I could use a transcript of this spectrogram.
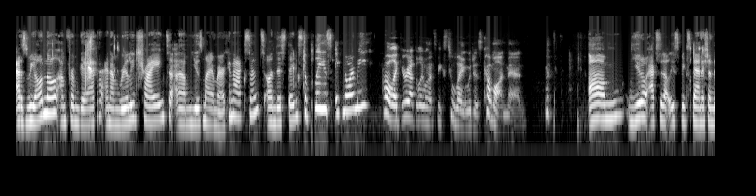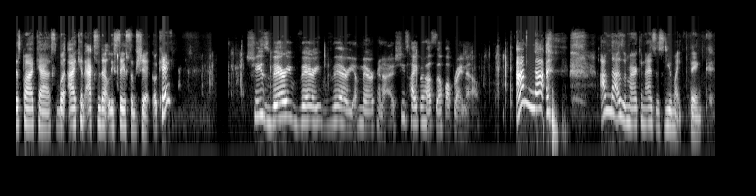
as we all know, I'm from Guyana and I'm really trying to um use my American accent on this thing. So please ignore me. Oh, like you're not the only one that speaks two languages. Come on, man. Um, you don't accidentally speak Spanish on this podcast, but I can accidentally say some shit, okay? She's very, very, very Americanized. She's hyping herself up right now. I'm not I'm not as Americanized as you might think.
